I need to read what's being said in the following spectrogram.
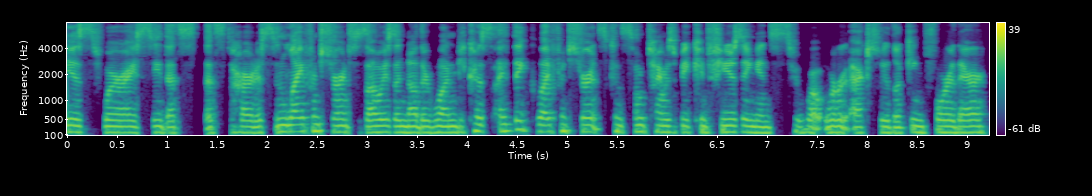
is where I see that's that's the hardest. And life insurance is always another one because I think life insurance can sometimes be confusing as to what we're actually looking for there.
